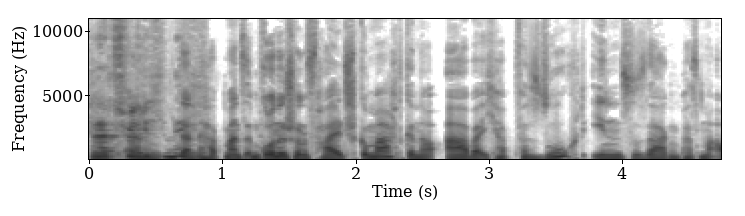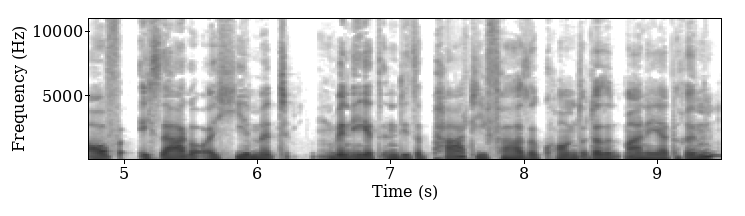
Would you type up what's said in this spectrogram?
Natürlich ähm, nicht. Dann hat man es im Grunde schon falsch gemacht, genau. Aber ich habe versucht, ihnen zu sagen, pass mal auf, ich sage euch hiermit, wenn ihr jetzt in diese Partyphase kommt, und da sind meine ja drin,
